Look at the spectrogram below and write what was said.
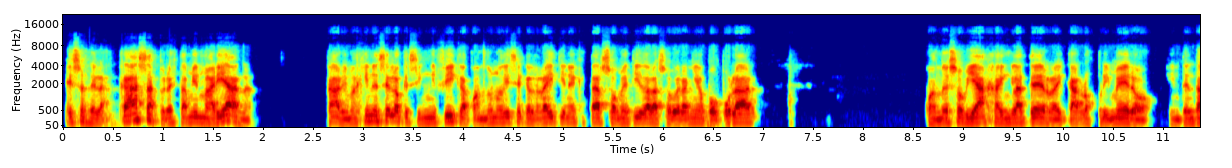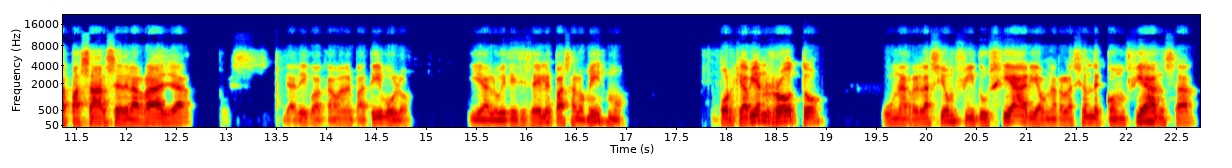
Eso es de las casas, pero es también mariana. Claro, imagínense lo que significa cuando uno dice que el rey tiene que estar sometido a la soberanía popular. Cuando eso viaja a Inglaterra y Carlos I intenta pasarse de la raya, pues ya digo, acaba en el patíbulo. Y a Luis XVI les pasa lo mismo, porque habían roto una relación fiduciaria, una relación de confianza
